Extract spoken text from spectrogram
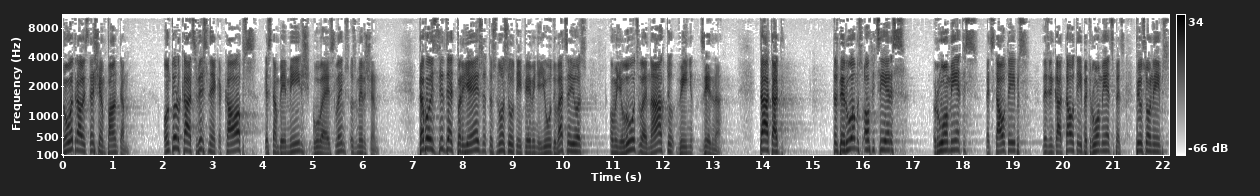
No otrā līdz trešajam pantam. Un tur kāds virsnieka kalps, kas tam bija mīļš, gulēja slims uz miršanu. Dabūjis dzirdēt par Jēzu, tas nosūtīja pie viņa jūdu vecajos un viņu lūdzu, lai nāktu viņu dziedināt. Tātad, tas bija Romas oficieris, romietis pēc tautības, nezinu kāda tautība, bet romietis pēc pilsonības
